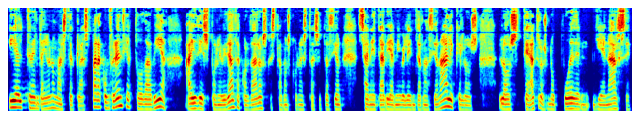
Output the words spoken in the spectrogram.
y el 31 masterclass. Para conferencia todavía hay disponibilidad. Acordaros que estamos con esta situación sanitaria a nivel internacional y que los, los teatros no pueden llenarse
